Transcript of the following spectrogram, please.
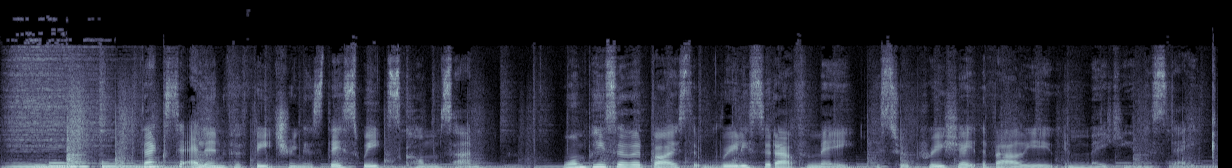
Thanks to Ellen for featuring us this week's Comms one piece of advice that really stood out for me is to appreciate the value in making a mistake.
